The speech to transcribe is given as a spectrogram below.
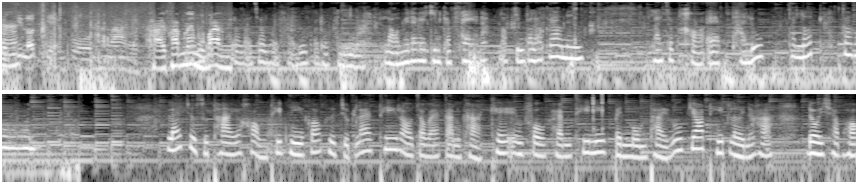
จุดนะ ที่รถเคมโฟข้างล่างเลยครับ ถ่ายทำในหมู่บ้าน เดี๋ยวเราจะมาถ่ายรูปกับรถคันนี้นะ เราไม่ได้ไปกินกาแฟนะ เรากินไปแล้วแก้วหนึง เราจะขอแอบถ่ายรูปกันรถก่อน และจุดสุดท้ายของทริปนี้ก็คือจุดแรกที่เราจะแวะกันค่ะ KM4 Camp ที่นี่เป็นมุมถ่ายรูปยอดฮิตเลยนะคะ โดยเฉพาะ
